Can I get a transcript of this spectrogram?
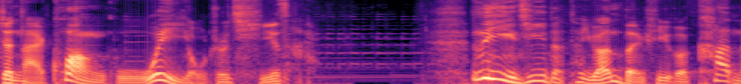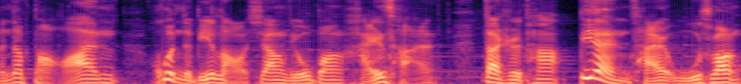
真乃旷古未有之奇才。利姬呢，他原本是一个看门的保安，混得比老乡刘邦还惨。但是他辩才无双。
